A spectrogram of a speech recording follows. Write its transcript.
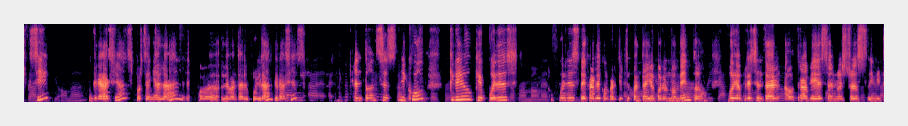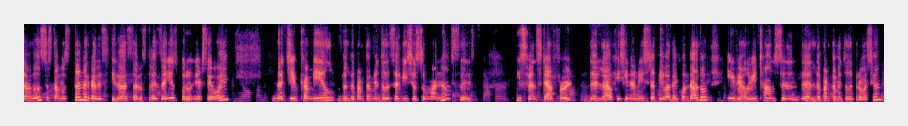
Sí, gracias por señalar o levantar el pulgar, gracias. Entonces, Nicole, creo que puedes puedes dejar de compartir tu pantalla por un momento. Voy a presentar otra vez a nuestros invitados. Estamos tan agradecidas a los tres de ellos por unirse hoy. Najib Camille del Departamento de Servicios Humanos y Sven Stafford de la Oficina Administrativa del Condado y Valerie Thompson del Departamento de Aprobación.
